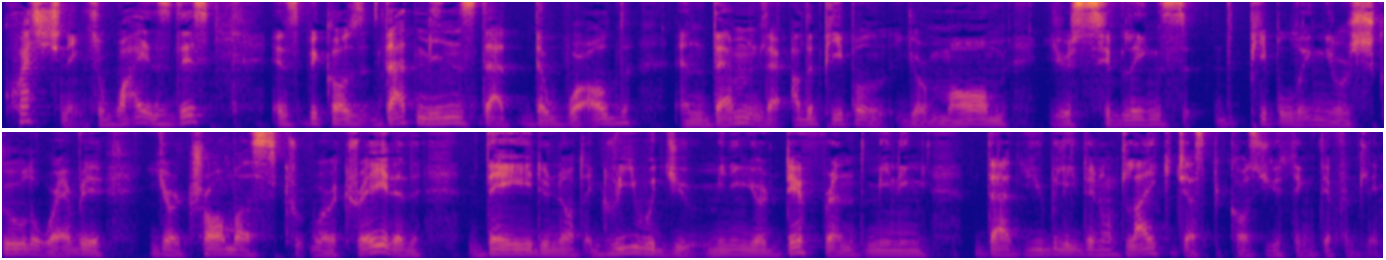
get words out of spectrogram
questioning. So why is this? It's because that means that the world and them, the other people, your mom, your siblings, people in your school or wherever your traumas were created, they do not agree with you, meaning you're different, meaning that you believe they don't like just because you think differently.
